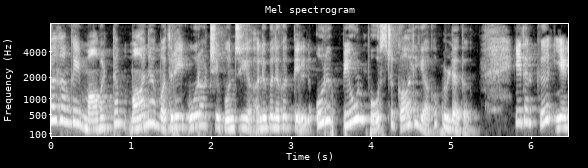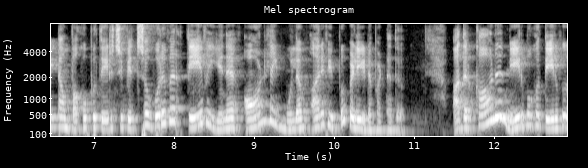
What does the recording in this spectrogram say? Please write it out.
சிவகங்கை மாவட்டம் மானாமதுரை ஊராட்சி ஒன்றிய அலுவலகத்தில் ஒரு பியூன் போஸ்ட் காலியாக உள்ளது. இதற்கு எட்டாம் வகுப்பு தேர்ச்சி பெற்ற ஒருவர் தேவை என ஆன்லைன் மூலம் அறிவிப்பு வெளியிடப்பட்டது. அதற்கான நேர்முக தேர்வு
